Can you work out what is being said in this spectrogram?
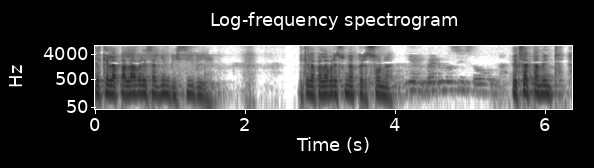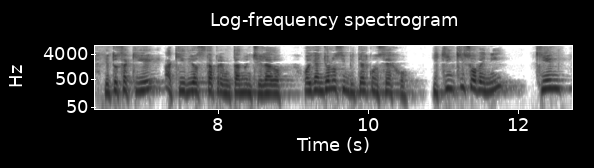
de que la palabra es alguien visible, de que la palabra es una persona. Y el verbo se hizo Exactamente. Y entonces aquí, aquí Dios está preguntando enchilado, oigan, yo los invité al consejo, ¿y quién quiso venir? ¿Quién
